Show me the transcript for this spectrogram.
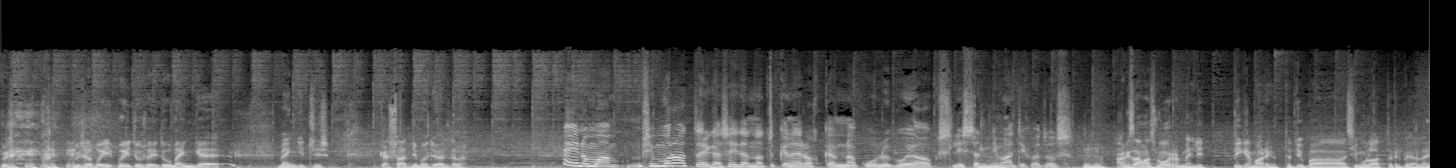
kui, kui sa või, võidusõidumänge mängid, siis kas saad niimoodi öelda või? Ei no ma simulaatoriga sõidan natukene rohkem nagu lõbu jaoks lihtsalt mm -hmm. niimoodi kodus mm. -hmm. aga samas vormelit pigem harjutad juba simulaatori peale?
